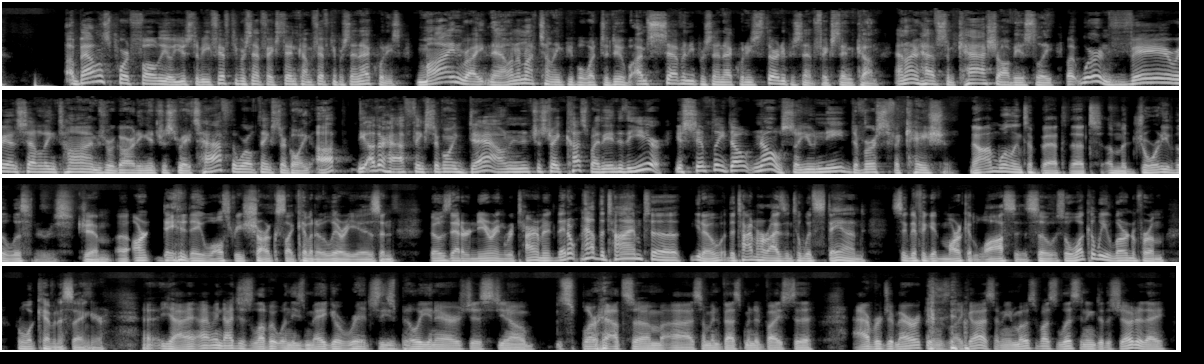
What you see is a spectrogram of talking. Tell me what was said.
A balanced portfolio used to be 50% fixed income, 50% equities. Mine right now, and I'm not telling people what to do, but I'm 70% equities, 30% fixed income. And I have some cash, obviously, but we're in very unsettling times regarding interest rates. Half the world thinks they're going up. The other half thinks they're going down in interest rate cuts by the end of the year. You simply don't know. So you need diversification. Now, I'm willing to bet that a majority of the listeners, Jim, uh, aren't day to day Wall Street sharks like Kevin O'Leary is. And those that are nearing retirement, they don't have the time to, you know, the time horizon to withstand significant market losses. So, so what can we learn from from what Kevin is saying here? Uh, yeah, I, I mean, I just love it when these mega rich, these billionaires, just you know, splurt out some uh, some investment advice to average Americans like us. I mean, most of us listening to the show today,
